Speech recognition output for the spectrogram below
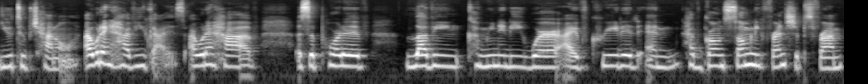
YouTube channel, I wouldn't have you guys. I wouldn't have a supportive loving community where I've created and have grown so many friendships from,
